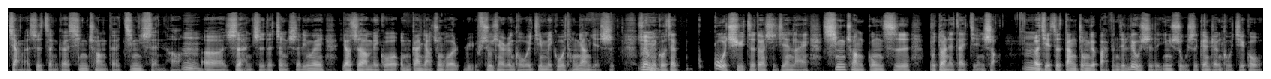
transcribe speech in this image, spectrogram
讲的是整个新创的精神，哈，嗯，呃，是很值得正视的。因为要知道，美国我们刚刚讲中国出现人口危机，美国同样也是。所以美国在过去这段时间来，新创公司不断的在减少，而且这当中有百分之六十的因素是跟人口结构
